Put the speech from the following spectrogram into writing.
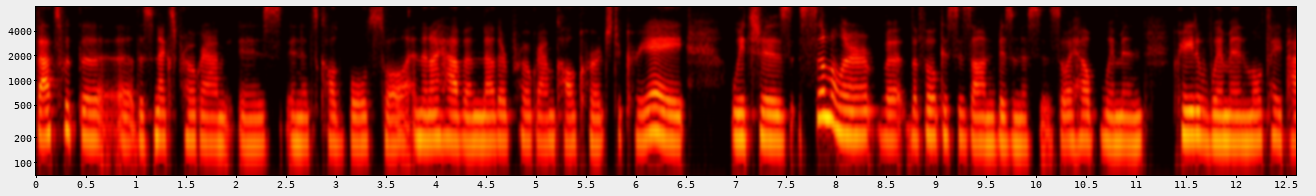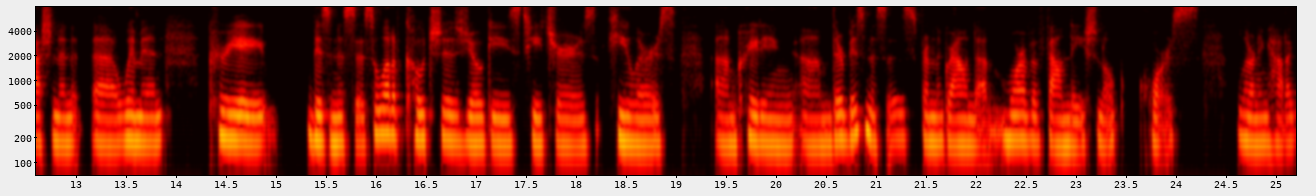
that's what the uh, this next program is, and it's called Bold Soul. And then I have another program called Courage to Create, which is similar, but the focus is on businesses. So I help women, creative women, multi passionate uh, women, create businesses. So a lot of coaches, yogis, teachers, healers, um, creating um, their businesses from the ground up, more of a foundational course learning how to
